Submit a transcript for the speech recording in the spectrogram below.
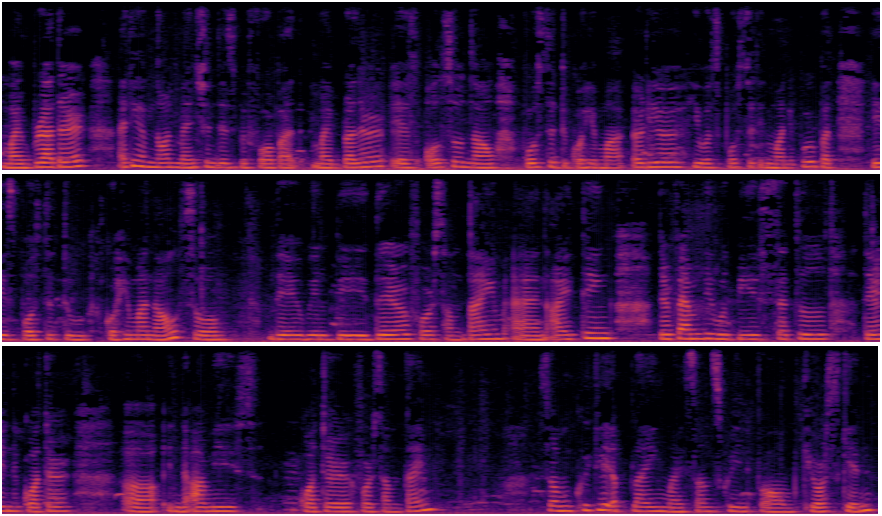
my brother I think I've not mentioned this before but my brother is also now posted to Kohima earlier he was posted in Manipur but he is posted to Kohima now. So they will be there for some time and I think their family will be settled there in the quarter uh, in the army's quarter for some time so i'm quickly applying my sunscreen from Cureskin.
